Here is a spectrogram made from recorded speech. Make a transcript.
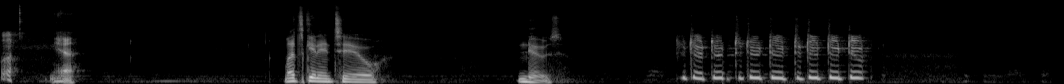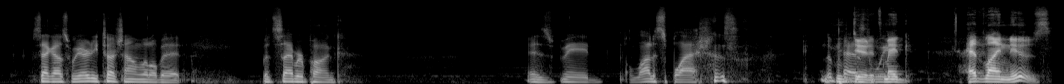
Yeah. Let's get into news. Stackhouse, we already touched on a little bit, but Cyberpunk has made a lot of splashes in the past Dude, it's week. made headline news.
